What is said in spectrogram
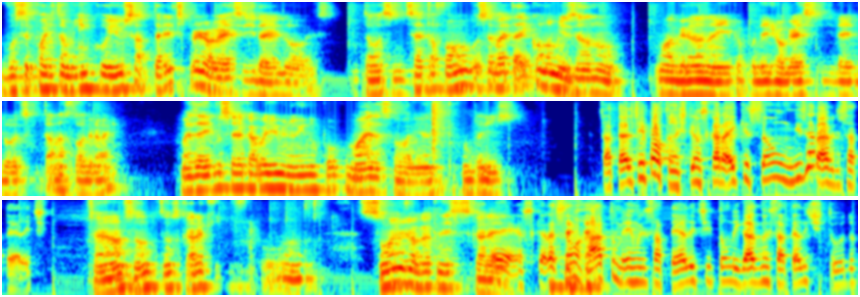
você pode também incluir os satélites para jogar esses 10 dólares. Então, assim, de certa forma, você vai estar tá economizando uma grana aí para poder jogar esse de 10 dólares que está na sua grade. Mas aí você acaba diminuindo um pouco mais essa variância por conta disso. Satélite é importante. Tem uns caras aí que são miseráveis de satélite. São, são, são os caras que. Pô, sonham jogar com esses caras aí. É, os caras são rato mesmo de satélite, estão ligados no satélite todo.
